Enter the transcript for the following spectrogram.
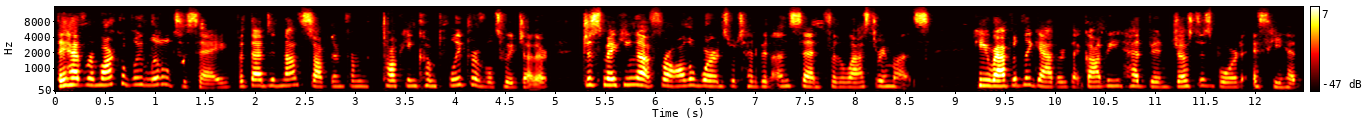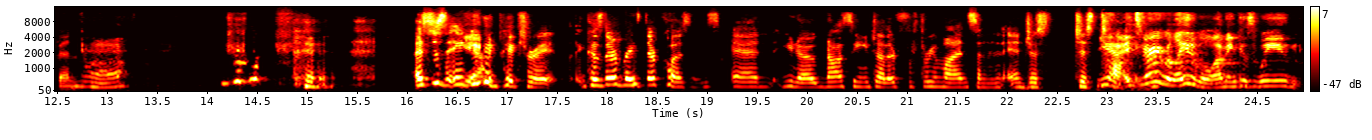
They had remarkably little to say, but that did not stop them from talking complete drivel to each other, just making up for all the words which had been unsaid for the last three months. He rapidly gathered that Gobby had been just as bored as he had been. It's just it, Yeah. you can picture it because they're they're cousins and you know not seeing each other for three months and and just just Yeah, it's very relatable. I mean, because we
